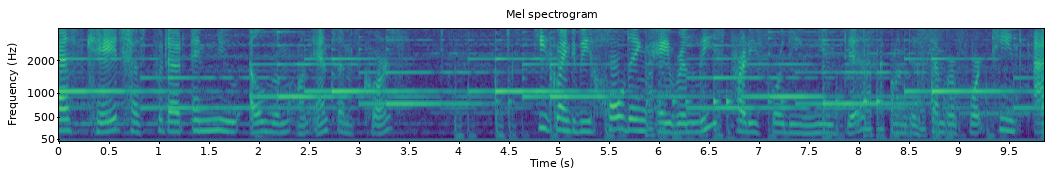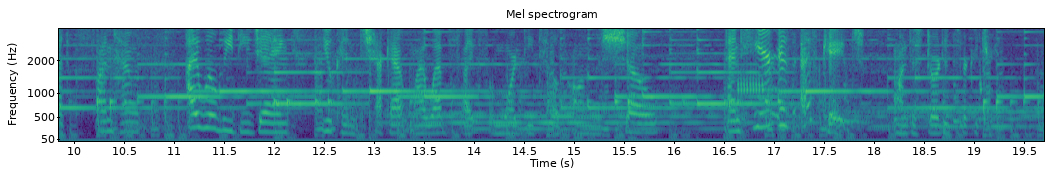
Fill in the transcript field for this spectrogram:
S. Cage has put out a new album on Anton, of course. He's going to be holding a release party for the new disc on December 14th at Funhouse. I will be DJing. You can check out my website for more details on the show. And here is S. Cage on Distorted Circuitry.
